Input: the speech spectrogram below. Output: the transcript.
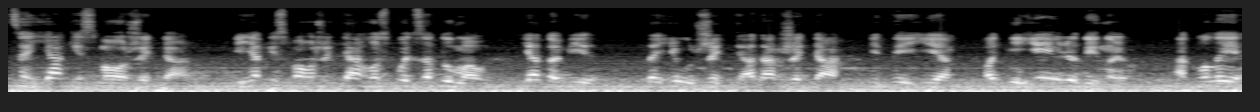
це якість мого життя. І якість мого життя Господь задумав: я тобі даю життя, дар життя, і ти є однією людиною. А коли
